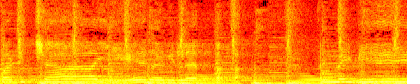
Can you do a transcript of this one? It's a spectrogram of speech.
படிச்சா ஏறவில்லை. துணை நீ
